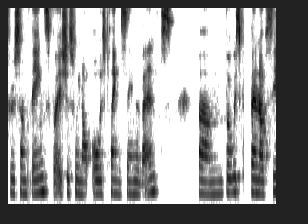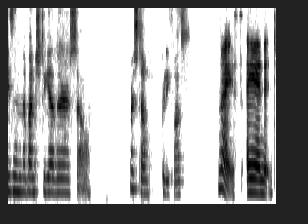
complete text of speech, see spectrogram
for some things but it's just we're not always playing the same events um, but we spend off season a bunch together so we're still pretty close nice and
